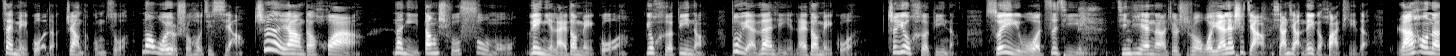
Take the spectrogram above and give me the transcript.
在美国的这样的工作。那我有时候就想，这样的话，那你当初父母为你来到美国，又何必呢？不远万里来到美国，这又何必呢？所以我自己今天呢，就是说我原来是讲想讲那个话题的。然后呢，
